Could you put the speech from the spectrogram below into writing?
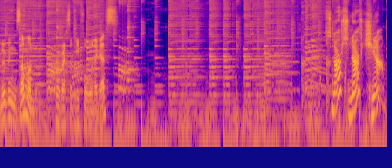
Moving someone progressively forward, I guess. Snarf, snarf, chomp.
